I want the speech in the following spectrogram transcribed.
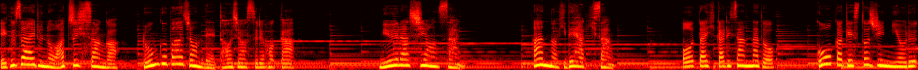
エグザイルの a t s さんがロングバージョンで登場するほか三浦しをんさん庵野秀明さん太田光さんなど豪華ゲスト陣による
